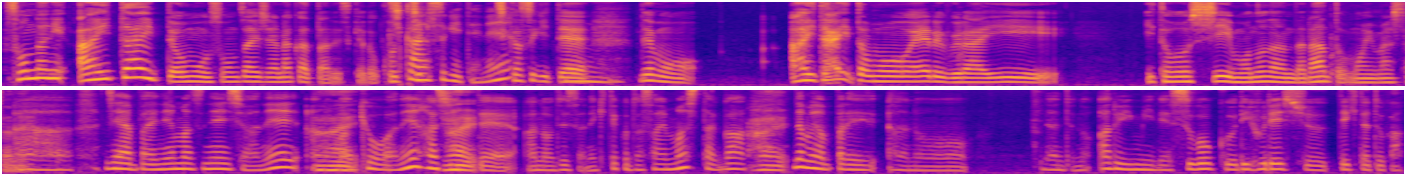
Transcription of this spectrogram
そんなに会いたいって思う存在じゃなかったんですけどこっち近すぎてね。近すぎて、うん。でも会いたいと思えるぐらい愛おしいものなんだなと思いましたね。じゃあやっぱり年末年始はねあの、まあはい今日はね走って、あの実はね来てくださいましたが、はい、でもやっぱりあのなんていうのある意味ですごくリフレッシュできたというか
